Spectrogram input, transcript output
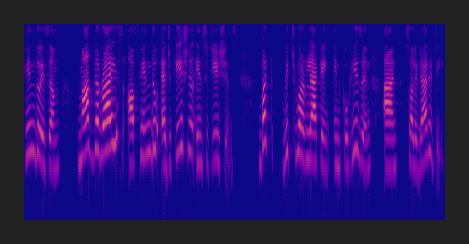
Hinduism marked the rise of Hindu educational institutions, but which were lacking in cohesion and solidarity.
